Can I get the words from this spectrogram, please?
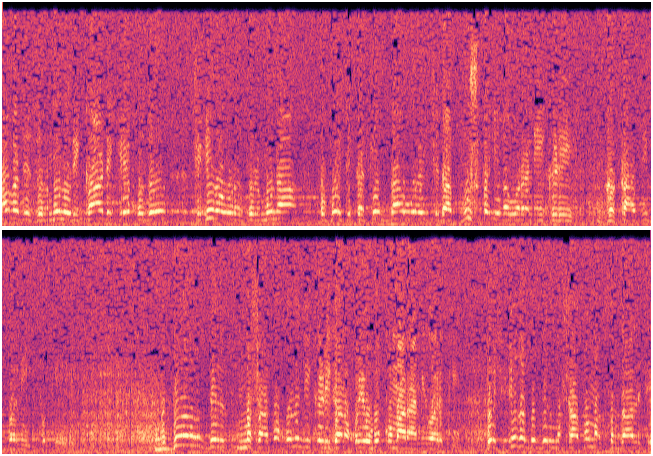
هغه د ظلمونو ریکارډ یې کېښودو چې هغه ور ظلمونه په پوه چې که څوک دا ووایي چې دا بشپړ هغه ورنې کړي که کاذب بني پکې ډېر بالمشافه خو نه دي کړي که نه خو یو حکم ارامي ورکړي خو چې هغه د بالمشافه مقصد دا ده چې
